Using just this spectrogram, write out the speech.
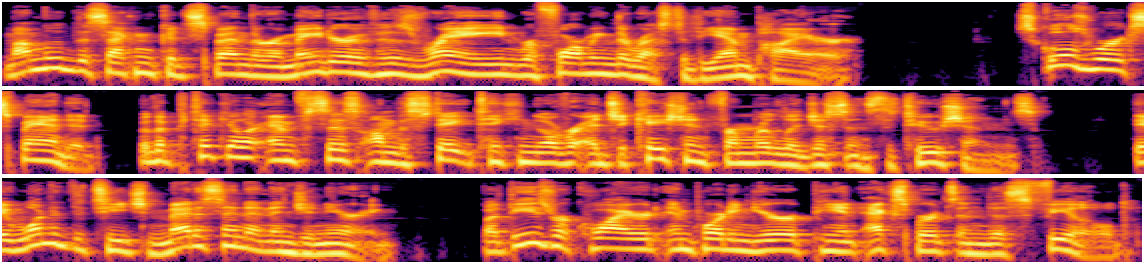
Mahmud II could spend the remainder of his reign reforming the rest of the empire. Schools were expanded, with a particular emphasis on the state taking over education from religious institutions. They wanted to teach medicine and engineering, but these required importing European experts in this field,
